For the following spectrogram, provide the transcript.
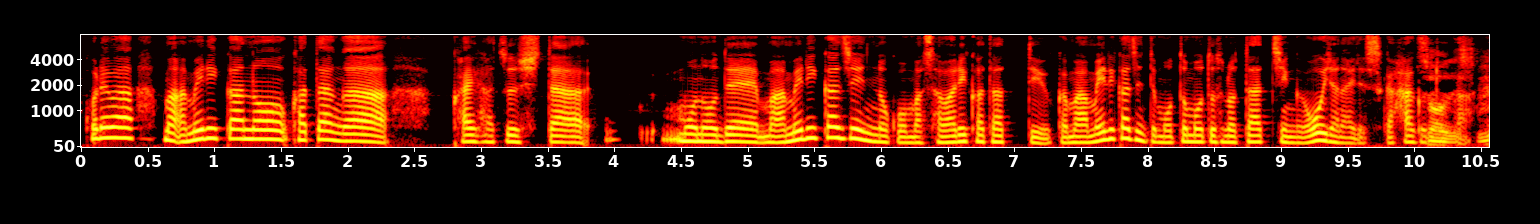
これは、まあ、アメリカの方が開発したもので、まあ、アメリカ人のこう、まあ、触り方っていうか、まあ、アメリカ人ってもともとそのタッチングが多いじゃないですか、ハグとか。そうですね。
